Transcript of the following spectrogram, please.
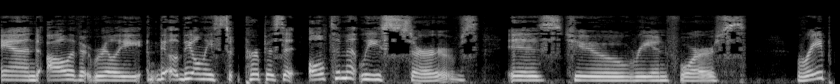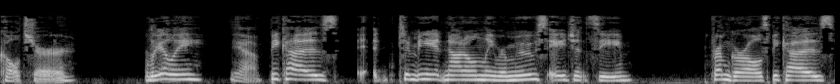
And all of it really, the, the only purpose it ultimately serves is to reinforce rape culture. Really? Yeah. yeah. Because to me, it not only removes agency from girls because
